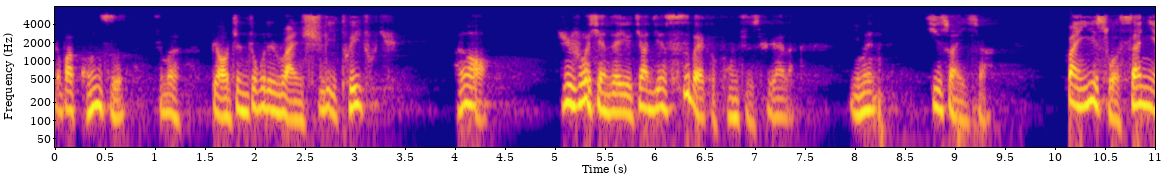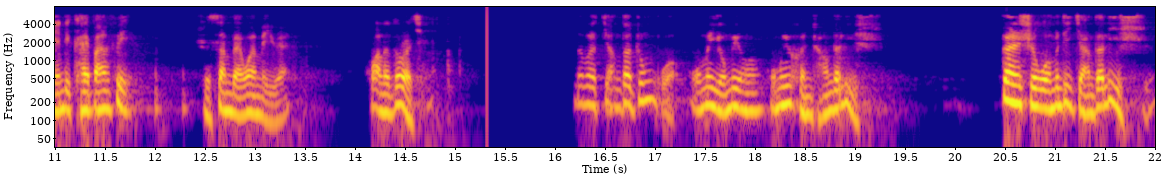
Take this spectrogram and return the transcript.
要把孔子什么表征中国的软实力推出去，很好。据说现在有将近四百个孔子学院了。你们计算一下，办一所三年的开班费是三百万美元，花了多少钱？那么讲到中国，我们有没有？我们有很长的历史，但是我们得讲到历史，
